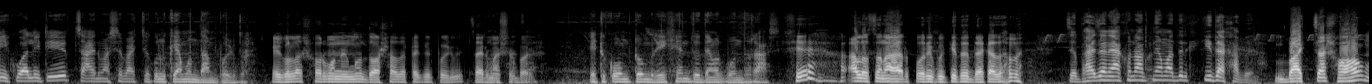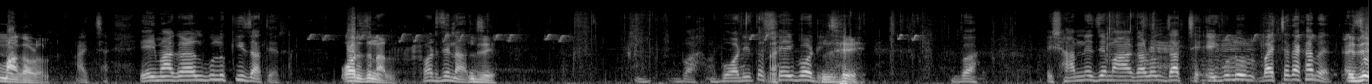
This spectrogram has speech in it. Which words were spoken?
এই কোয়ালিটির চার মাসের বাচ্চাগুলো কেমন দাম পড়বে? এগুলো সর্বনিম্ন দশ হাজার টাকার পড়বে চার মাসের বয়স একটু কম টম রেখেন যদি আমার বন্ধুরা আসে। সে আলোচনার পরিপ্রেক্ষিতে দেখা যাবে। যে ভাইজান এখন আপনি আমাদেরকে কি দেখাবেন? বাচ্চা সহ মাগাড়ল আচ্ছা এই মাগাড়ালগুলো কি জাতের? অরিজিনাল। অরিজিনাল? জি। বাহ বডি তো সেই বডি জি। বাহ এই সামনে যে মা গাড়ল যাচ্ছে এইগুলোর বাচ্চা দেখাবেন? জি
